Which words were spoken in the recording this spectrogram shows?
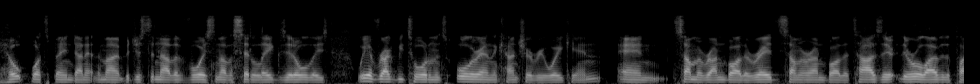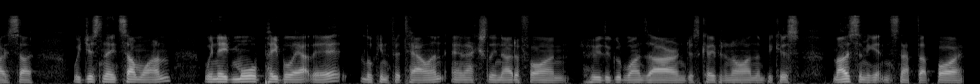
help what's being done at the moment. But just another voice, another set of legs at all these. We have rugby tournaments all around the country every weekend, and some are run by the Reds, some are run by the Tahs. They're they're all over the place. So we just need someone. We need more people out there looking for talent and actually notifying who the good ones are and just keeping an eye on them because most of them are getting snapped up by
